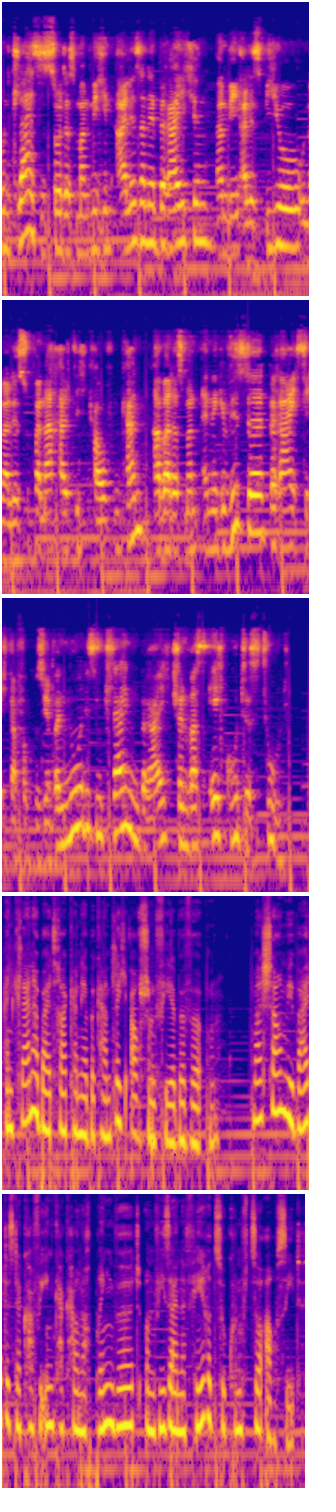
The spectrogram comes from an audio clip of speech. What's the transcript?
Und klar ist es so, dass man nicht in alle seine Bereiche, wie alles Bio und alles super nachhaltig kaufen kann, aber dass man einen gewissen Bereich sich da fokussiert, weil nur diesen kleinen Bereich schon was echt Gutes tut. Ein kleiner Beitrag kann ja bekanntlich auch schon viel bewirken. Mal schauen, wie weit es der Koffeinkakao noch bringen wird und wie seine faire Zukunft so aussieht.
